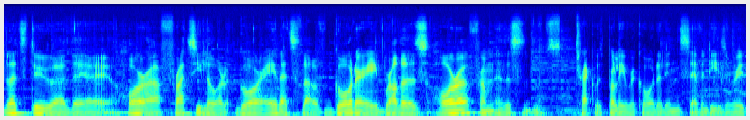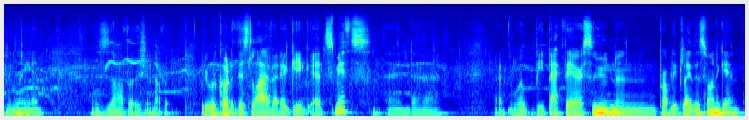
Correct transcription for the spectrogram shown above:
Let's do uh, the Hora Fraților Gore. That's the Gore brothers Hora from uh, this, this track was probably recorded in the 70s originally, and this is our version of it. We recorded this live at a gig at Smith's, and uh, uh, we'll be back there soon and probably play this one again.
